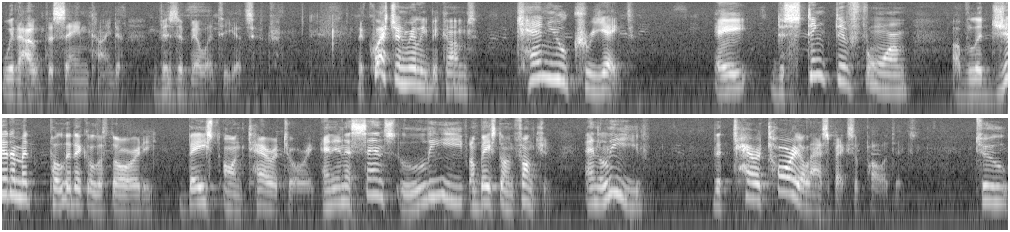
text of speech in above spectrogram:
without the same kind of visibility, etc. The question really becomes can you create a distinctive form of legitimate political authority based on territory, and in a sense, leave, uh, based on function, and leave the territorial aspects of politics to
